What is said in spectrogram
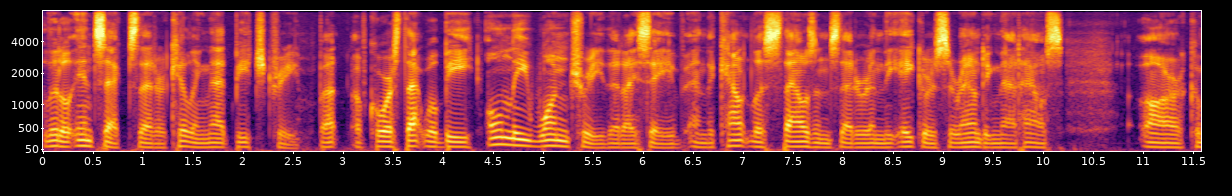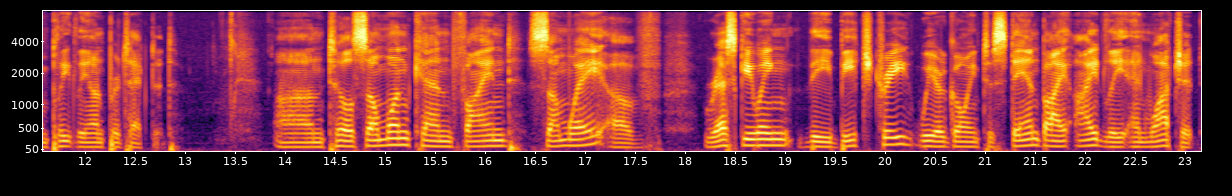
little insects that are killing that beech tree. But of course, that will be only one tree that I save, and the countless thousands that are in the acres surrounding that house are completely unprotected. Until someone can find some way of rescuing the beech tree, we are going to stand by idly and watch it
